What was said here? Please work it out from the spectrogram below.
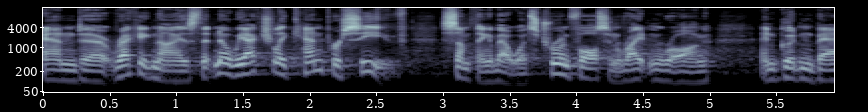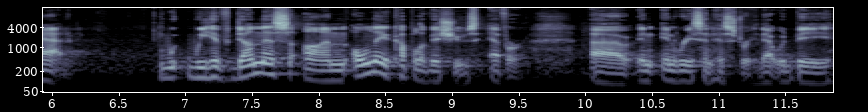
and uh, recognize that no, we actually can perceive something about what's true and false and right and wrong and good and bad. We have done this on only a couple of issues ever uh, in, in recent history. That would be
